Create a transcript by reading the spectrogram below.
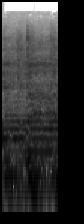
Take time.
